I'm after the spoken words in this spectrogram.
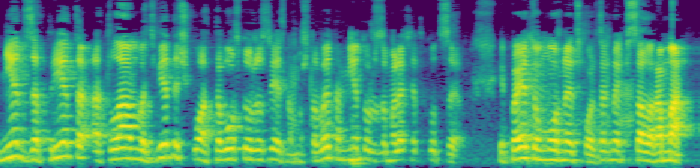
нет запрета отламывать веточку от того, что уже срезано, потому что в этом нет уже замалехет куцер. И поэтому можно использовать. Так написал Рама.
